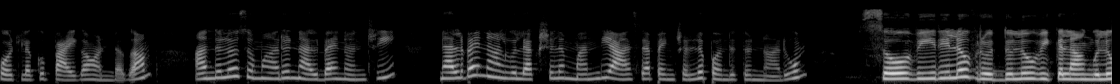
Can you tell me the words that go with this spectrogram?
కోట్లకు పైగా ఉండగా అందులో సుమారు 40-44 లక్షల మంది ఆసరా పెన్షన్లు పొందుతున్నారు. సో, వీరిలో వృద్ధులు, వికలాంగులు,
